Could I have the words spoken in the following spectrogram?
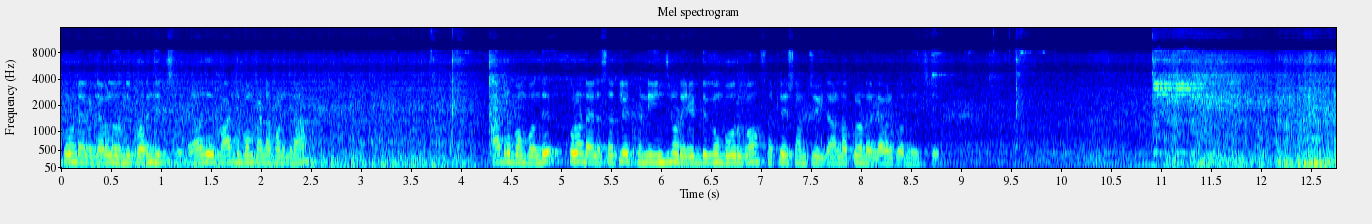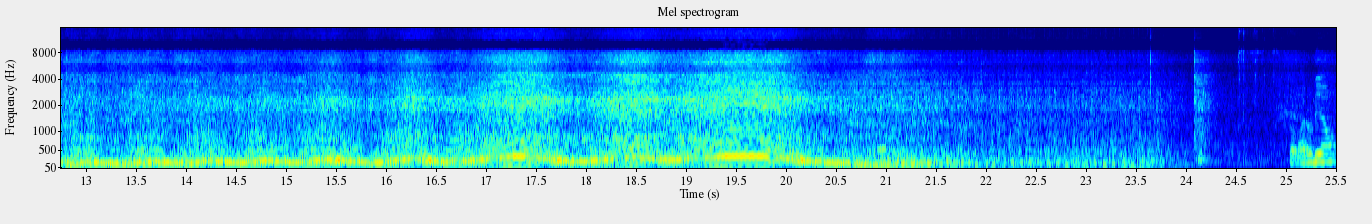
கூலண்ட் ஆயில் லெவல் வந்து குறைஞ்சிச்சு அதாவது வாட்டர் பம்ப் என்ன பண்ணுதுன்னா வாட்டர் பம்ப் வந்து கூலண்ட் ஆயில் சர்க்குலேட் பண்ணி இன்ஜினோட ஹெட்டுக்கும் போருக்கும் சர்க்குலேஷன் அமைச்சு வைக்குது அதனால கூலண்ட் ஆயில் லெவல் குறைஞ்சிச்சு இப்போ மறுபடியும்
